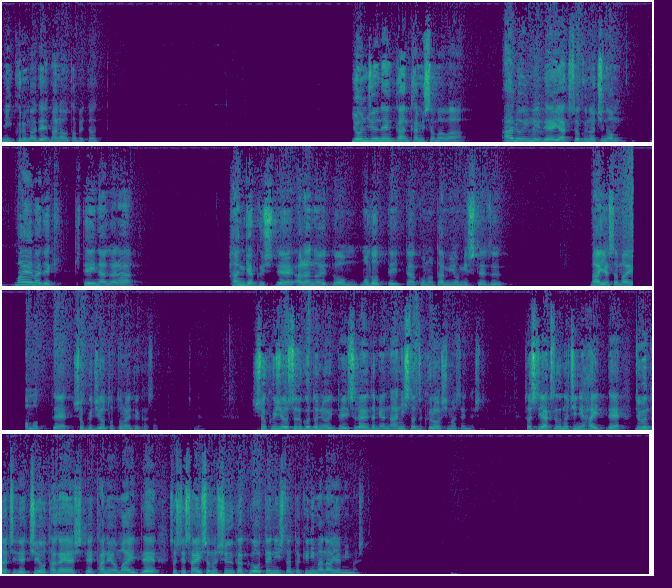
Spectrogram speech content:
に来るまでマナを食べた。40年間神様はある意味で約束の地の前まで来ていながら反逆して荒野へと戻っていったこの民を見捨てず毎朝毎朝を持って食事を整えてくださった、食事をすることにおいてイスラエルの民は何一つ苦労しませんでした。そして約束の地に入って自分たちで地を耕して種をまいてそして最初の収穫を手にした時にマナはやみました。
